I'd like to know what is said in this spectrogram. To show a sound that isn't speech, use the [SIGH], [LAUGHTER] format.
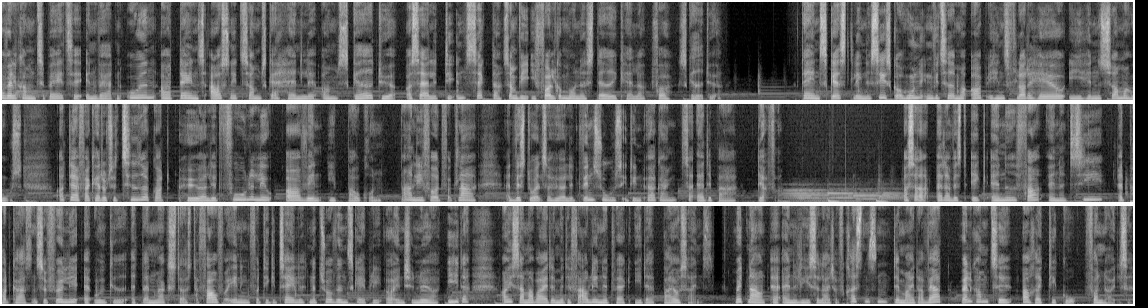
og velkommen tilbage til En Verden Uden og dagens afsnit, som skal handle om skadedyr, og særligt de insekter, som vi i folkemunde stadig kalder for skadedyr. Dagens gæst, Lene Sisgaard, hun inviterede mig op i hendes flotte have i hendes sommerhus, og derfor kan du til tider godt høre lidt fugleliv og vind i baggrunden. Bare lige for at forklare, at hvis du altså hører lidt vindsus i din øregang, så er det bare derfor. Og så er der vist ikke andet for end at sige, at podcasten selvfølgelig er udgivet af Danmarks største fagforening for digitale, naturvidenskabelige og ingeniører, IDA, og i samarbejde med det faglige netværk IDA Bioscience. Mit navn er Annelise Leithoff Christensen. Det er mig, der er vært. Velkommen til og rigtig god fornøjelse.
